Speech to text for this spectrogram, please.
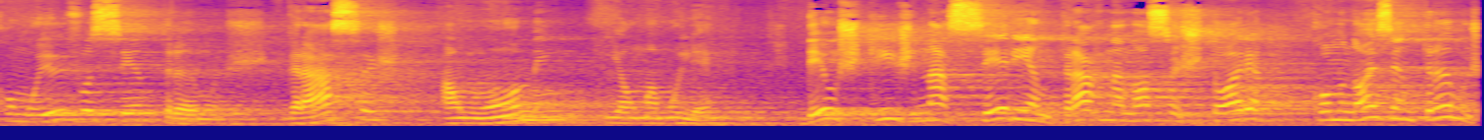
como eu e você entramos, graças a a um homem e a uma mulher. Deus quis nascer e entrar na nossa história como nós entramos,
